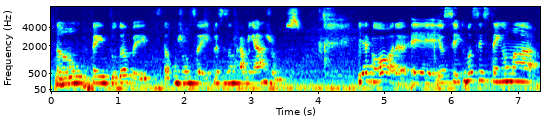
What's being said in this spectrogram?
então tem tudo a ver, estão juntos aí, precisam caminhar juntos. E agora, é, eu sei que vocês têm uma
